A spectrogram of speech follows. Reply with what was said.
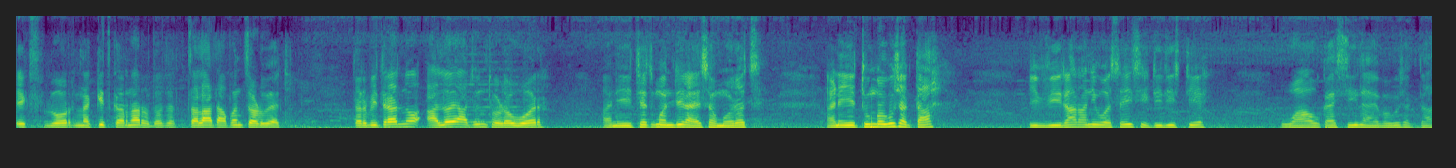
एक्सप्लोअर नक्कीच करणार होतो. तर चला आता आपण चढूयात. तर मित्रांनो आलो आहे अजून थोडं वर आणि इथेच मंदिर आहे समोरच. आणि इथून बघू शकता ही विरार आणि वसई सिटी दिसते वाव काय सीन आहे बघू शकता.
